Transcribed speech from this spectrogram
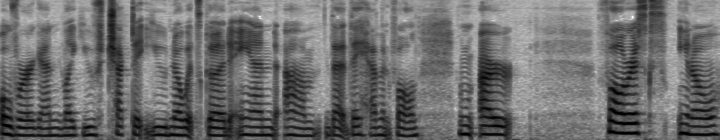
over again. Like you've checked it, you know it's good, and um, that they haven't fallen. Our fall risks, you know,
